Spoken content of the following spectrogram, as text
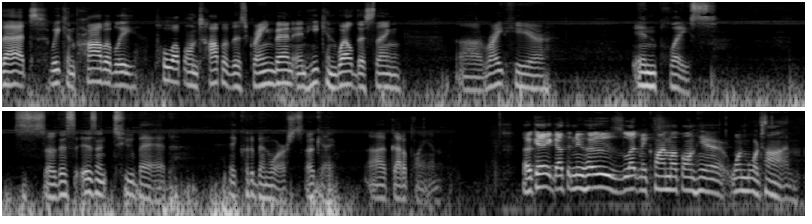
that we can probably pull up on top of this grain bin and he can weld this thing uh, right here in place. So this isn't too bad. It could have been worse. Okay, I've got a plan. Okay, got the new hose. Let me climb up on here one more time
